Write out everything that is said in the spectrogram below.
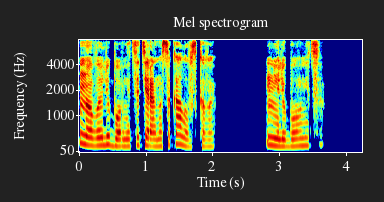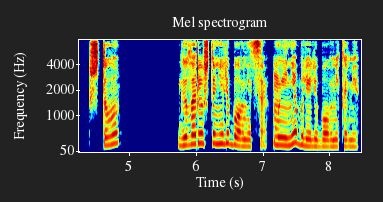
новая любовница тирана Соколовского. Не любовница. Что? Говорю, что не любовница, мы и не были любовниками.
